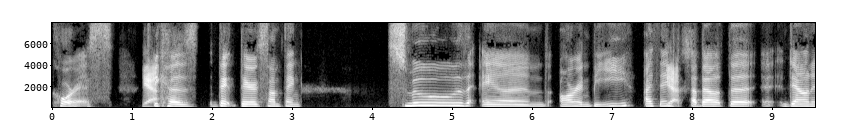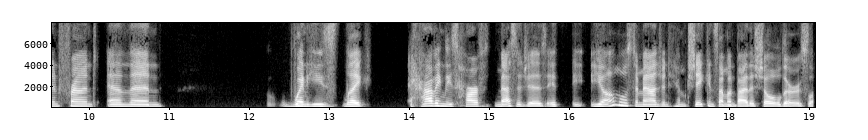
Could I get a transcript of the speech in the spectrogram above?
chorus Yeah. because th- there's something smooth and R&B I think Yes. about the uh, down in front and then when he's like having these harsh messages it, it- you almost imagine him shaking someone by the shoulders like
